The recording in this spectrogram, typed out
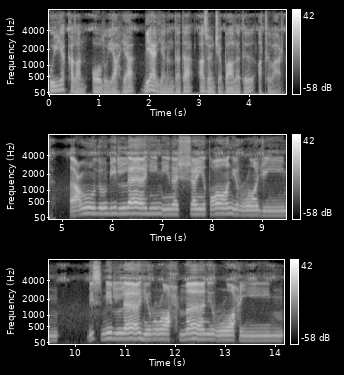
uyuyakalan oğlu Yahya, diğer yanında da az önce bağladığı atı vardı. Euzu billahi mineşşeytanirracim. Bismillahirrahmanirrahim.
